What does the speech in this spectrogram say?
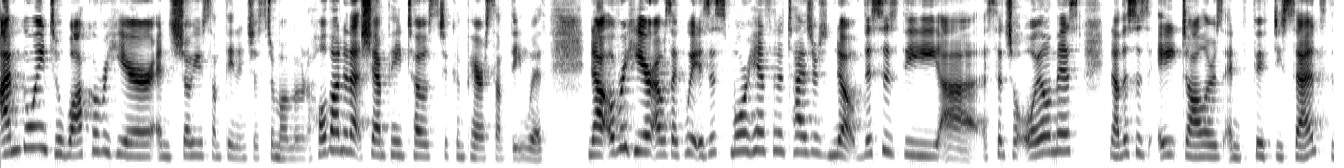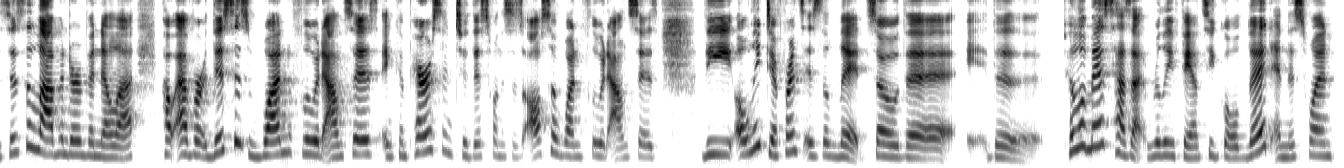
I'm going to walk over here and show you something in just a moment. Hold on to that champagne toast to compare something with. Now, over here, I was like, wait, is this more hand sanitizers? No, this is the uh, essential oil mist. Now, this is $8.50. This is the lavender and vanilla. However, this is one fluid ounces. In comparison to this one, this is also one fluid ounces. The only difference is the lid. So the the Pillow Mist has that really fancy gold lid, and this one,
